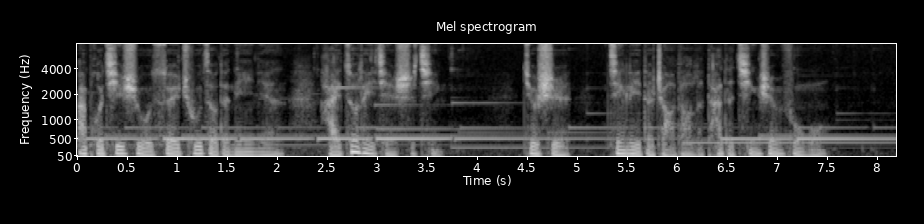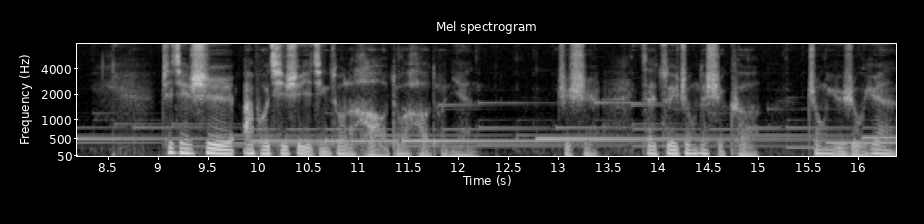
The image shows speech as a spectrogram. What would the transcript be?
阿婆七十五岁出走的那一年，还做了一件事情，就是。尽力地找到了他的亲生父母。这件事，阿婆其实已经做了好多好多年，只是在最终的时刻，终于如愿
